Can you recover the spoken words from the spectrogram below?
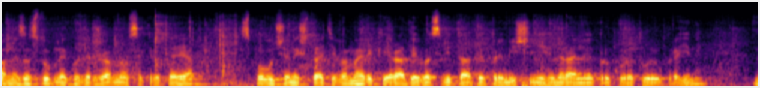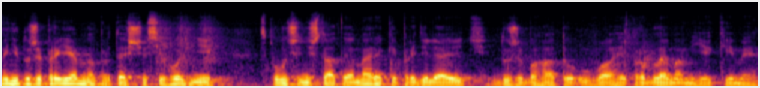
пане заступнику державного секретаря Сполучених Штатів Америки, радий вас вітати в приміщенні Генеральної прокуратури України. Мені дуже приємно про те, що сьогодні Сполучені Штати Америки приділяють дуже багато уваги проблемам, якими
